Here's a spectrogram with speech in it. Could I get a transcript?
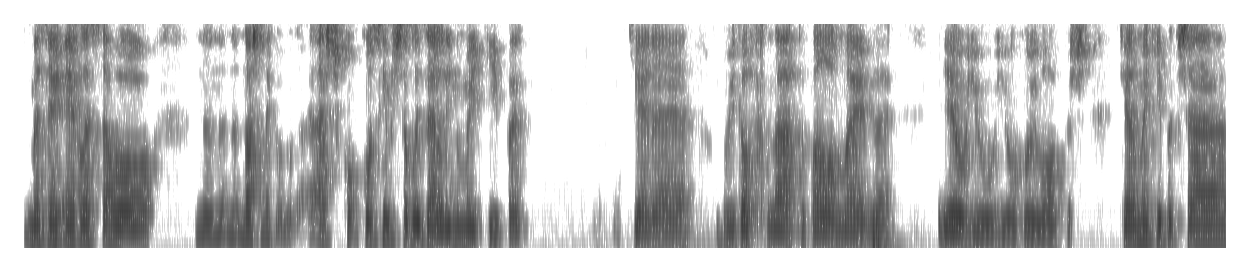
mas em, em, relação ao. Nós também acho que conseguimos estabilizar ali numa equipa que era o Vitor Fernando, o Paulo Almeida, eu e o, e o Rui Lopes, que era uma equipa que já,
